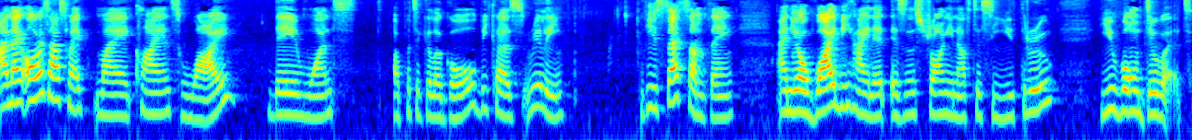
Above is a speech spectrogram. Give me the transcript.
and I always ask my, my clients why they want a particular goal because really if you set something and your why behind it isn't strong enough to see you through, you won't do it.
